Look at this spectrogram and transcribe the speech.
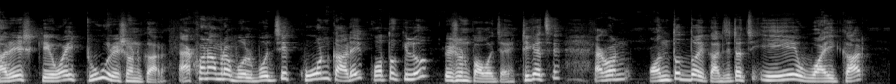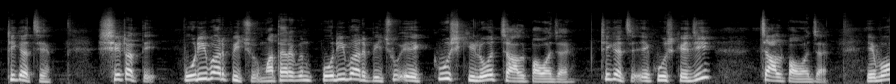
R S K Y two ration card. এখন আমরা বলব যে কোন কার্ডে কত কিলো রেশন পাওয়া যায়, ঠিক আছে? এখন অন্তর্দয় কার্ড যেটা হচ্ছে এ ওয়াই কার্ড, ঠিক আছে? সেটাতে পরিবার পিছু, মাথায় রাখবেন পরিবার পিছু একুশ কিলো চাল পাওয়া যায়, ঠিক আছে? একুশ কেজি চাল পাওয়া যায়। এবং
